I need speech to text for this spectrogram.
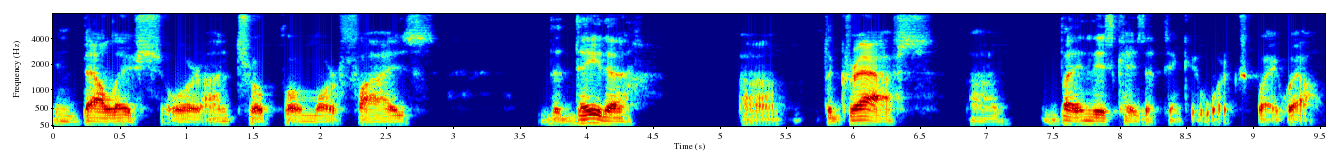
embellish or anthropomorphize the data, uh, the graphs. Uh, but in this case, I think it works quite well.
